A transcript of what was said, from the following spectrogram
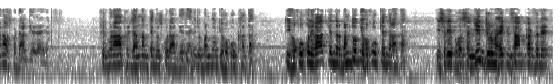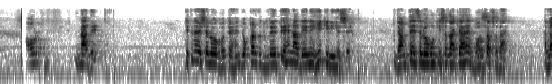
گناہ اس پر ڈال دیا جائے گا. پھر گناہ پھر جہنم کے اندر اس کو ڈال دیا جائے گا، جو بندوں کے حقوق کھاتا ہے۔ تو یہ حقوق العباد کے اندر، بندوں کے حقوق کے اندر آتا ہے۔ اس لیے بہت سنگین جرم ہے کہ انسان قرض لے اور نہ دے۔ کتنے ایسے لوگ ہوتے ہیں جو قرض لیتے ہیں نہ دینے ہی کی نیت سے۔ جانتے ہیں ایسے لوگوں کی سزا کیا ہے؟ بہت سخت سزا ہے۔ اللہ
